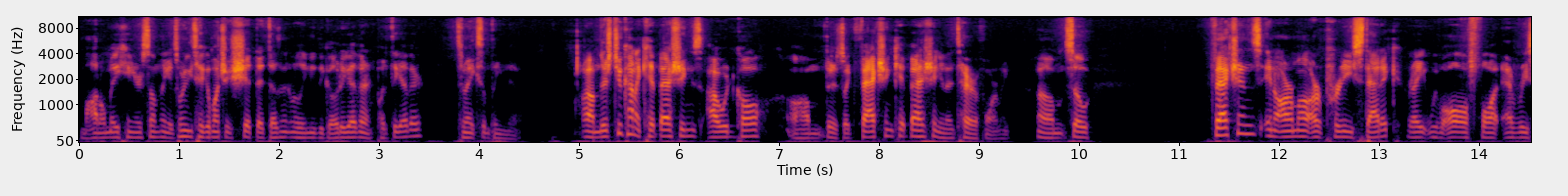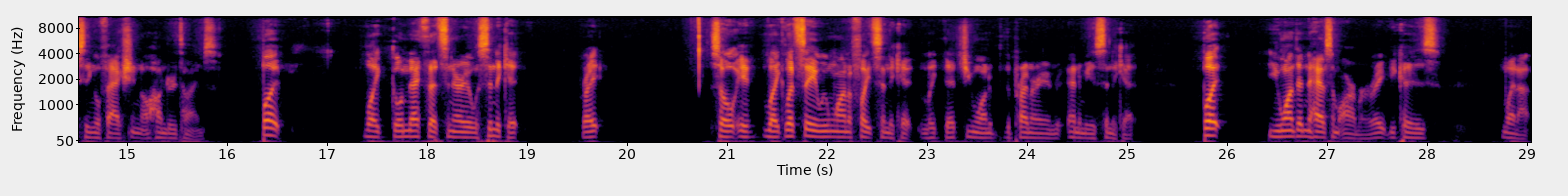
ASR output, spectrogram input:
model making or something. It's when you take a bunch of shit that doesn't really need to go together and put it together to make something new. Um, there's two kind of kitbashings I would call. Um, there's like faction kitbashing and then terraforming. Um, so factions in Arma are pretty static, right? We've all fought every single faction a hundred times. But like going back to that scenario with Syndicate, right? So if like let's say we want to fight Syndicate, like that you want the primary enemy is Syndicate, but you want them to have some armor, right? Because why not?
